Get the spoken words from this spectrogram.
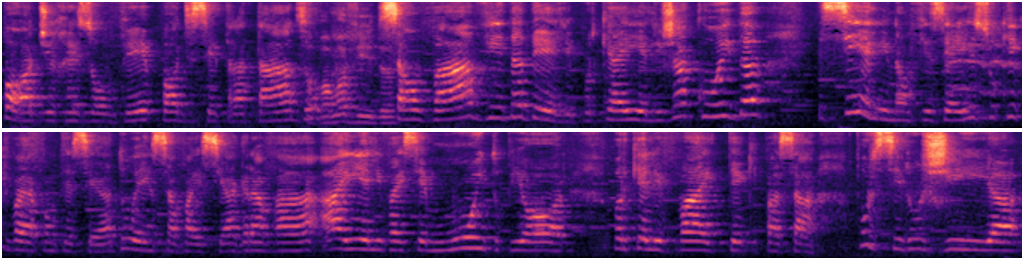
pode resolver, pode ser tratado. Salvar uma vida. Salvar a vida dele, porque aí ele já cuida. Se ele não fizer isso, o que, que vai acontecer? A doença vai se agravar, aí ele vai ser muito pior, porque ele vai ter que passar por cirurgia,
